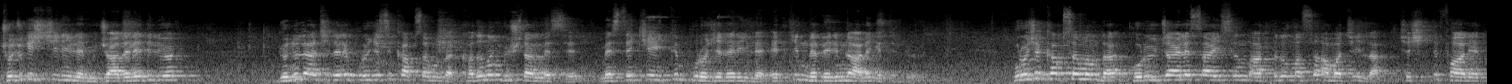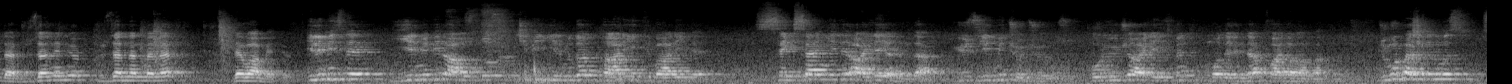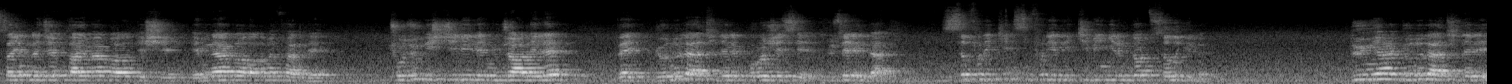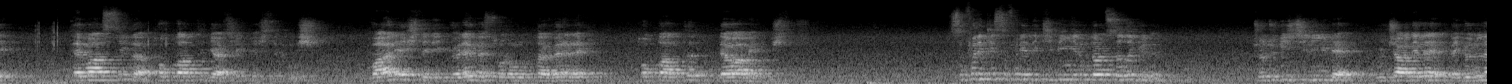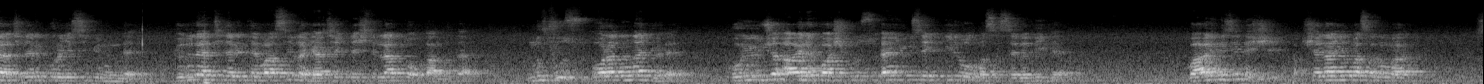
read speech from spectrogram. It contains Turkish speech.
Çocuk işçiliğiyle mücadele ediliyor, Gönül Elçileri projesi kapsamında kadının güçlenmesi, mesleki eğitim projeleriyle etkin ve verimli hale getiriliyor. Proje kapsamında koruyucu aile sayısının arttırılması amacıyla çeşitli faaliyetler düzenleniyor, düzenlenmeler devam ediyor. İlimizde 21 Ağustos 2024 tarihi itibariyle 87 aile yanında 120 çocuğumuz koruyucu aile hizmet modelinden faydalanmaktadır. Cumhurbaşkanımız Sayın Recep Tayyip Erdoğan'ın eşi Emine Erdoğan hanımefendi çocuk işçiliğiyle mücadele ve gönül elçileri projesi üzerinden 02.07.2024 Salı günü Dünya Gönül Elçileri temasıyla toplantı gerçekleştirilmiş. Vali eşleri görev ve sorumluluklar vererek toplantı devam etmiştir. 02.07.2024 Salı günü çocuk işçiliğiyle mücadele ve gönül elçileri projesi gününde gönül elçileri temasıyla gerçekleştirilen toplantıda nüfus oranına göre koruyucu aile başvurusu en yüksek il olması sebebiyle valimizin eşi Şenay Yılmaz Hanım'a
